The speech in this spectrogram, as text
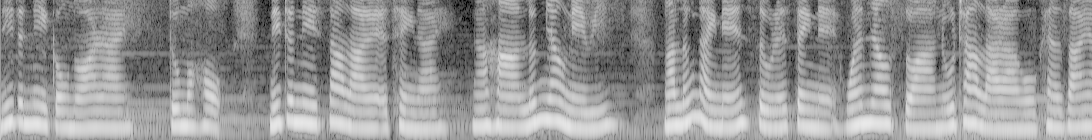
နေ့တစ်နေ့ကုန်သွားတိုင်းသို့မဟုတ်နေ့တစ်နေ့ဆလာတဲ့အချိန်တိုင်းငါဟာလွတ်မြောက်နေပြီ။ငါလုံနိုင်တယ်ဆိုတဲ့စိတ်နဲ့ဝမ်းမြောက်စွာနိုးထလာတာကိုခံစားရ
